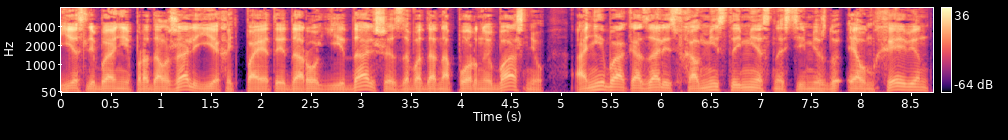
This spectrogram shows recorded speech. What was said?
Если бы они продолжали ехать по этой дороге и дальше, за водонапорную башню, они бы оказались в холмистой местности между Элмхейвен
